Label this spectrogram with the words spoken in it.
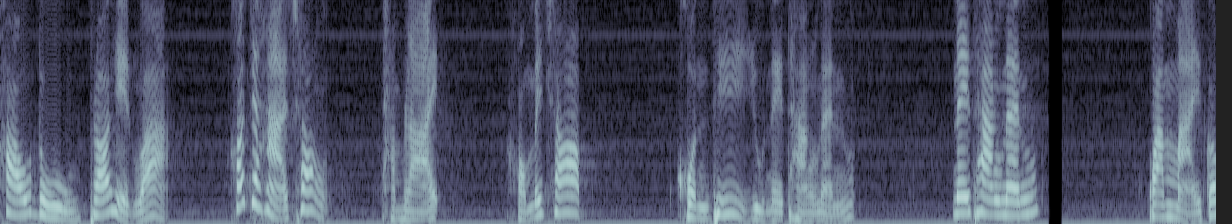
เขาดูเพราะเห็นว่า เขาจะหาช่องทำร้าย เขาไม่ชอบคนที่อยู่ในทางนั้น ในทางนั้น ความหมายก็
